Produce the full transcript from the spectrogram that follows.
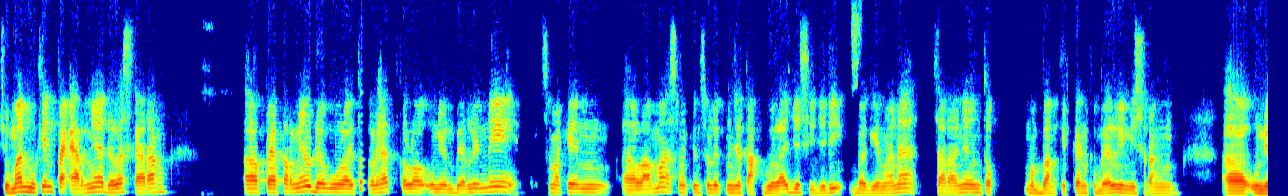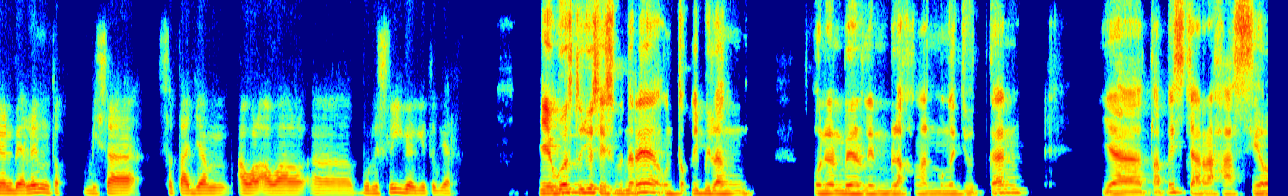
Cuman mungkin PR-nya adalah sekarang uh, pattern-nya udah mulai terlihat kalau Union Berlin nih semakin uh, lama semakin sulit mencetak gol aja sih. Jadi bagaimana caranya untuk membangkitkan kembali nih serang uh, Union Berlin untuk bisa setajam awal-awal uh, Bundesliga gitu, Ger. Ya gue setuju sih sebenarnya untuk dibilang Union Berlin belakangan mengejutkan ya tapi secara hasil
